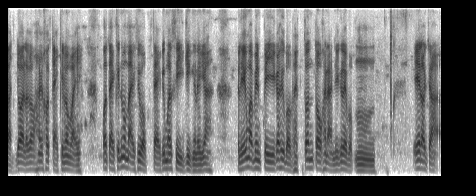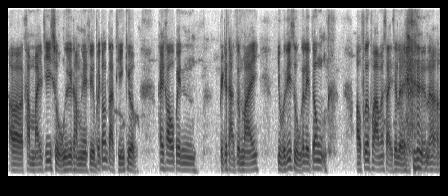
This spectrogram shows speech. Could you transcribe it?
ตัดยอดแล้วก็ให้เขาแตกขึ้นมาใหม่พอแตกขึ้นมาใหม่คือแบบแตกขึ้นมาสี่กิ่งอะไรเงี้ยเลี้ยงมาเป็นปีก็คือแบบต้นโตขนาดนี้ก็เลยแบบอืมเอะเราจะเอ่อทำไม้ที่สูงคือทำไงคือไม่ต้องตัดทิ้งคือแบบให้เขาเป็นเป็นกระถางต้นไม้ อยู่บนที่สูงก็เลยต้อง เอาเฟื่องฟ้ามาใส่ซะเลยนะครับ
